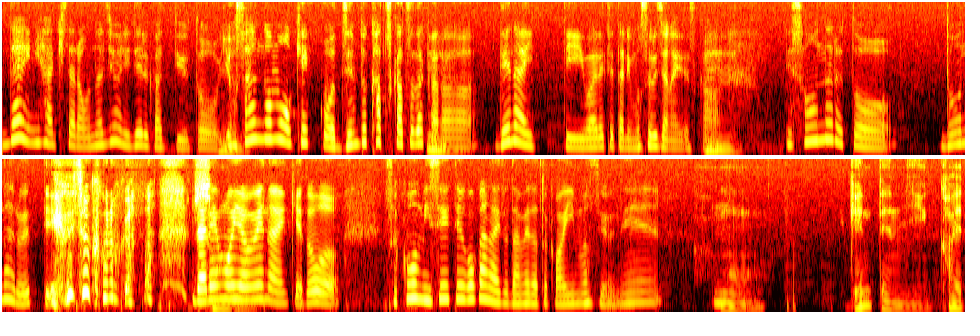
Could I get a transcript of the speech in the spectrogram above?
うん、第2波来たら同じように出るかっていうと、うん、予算がもう結構全部カツカツだから、出ないって言われてたりもするじゃないですか。でそうなるとどうなるっていうところが 誰も読めないけどそこを見据えて動かないとダメだとかは言いますよね。うん、もう原点に帰っ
